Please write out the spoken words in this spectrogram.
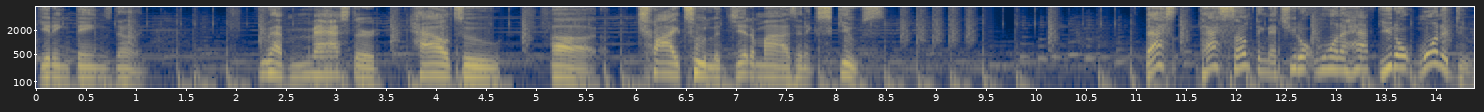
getting things done you have mastered how to uh, try to legitimize an excuse. That's that's something that you don't want to have you don't want to do.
